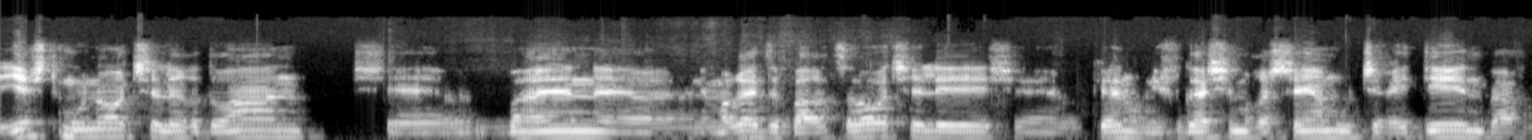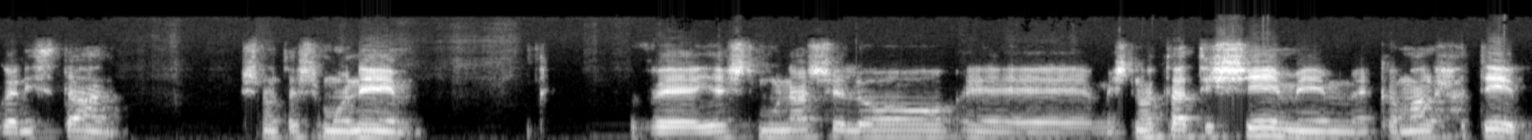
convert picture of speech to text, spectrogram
יש תמונות של ארדואן, שבהן, אה, אני מראה את זה בהרצאות שלי, שכן, הוא נפגש עם ראשי המוג'הידין באפגניסטן בשנות ה-80, ויש תמונה שלו אה, משנות ה-90 עם כמאל ח'טיב, אה,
